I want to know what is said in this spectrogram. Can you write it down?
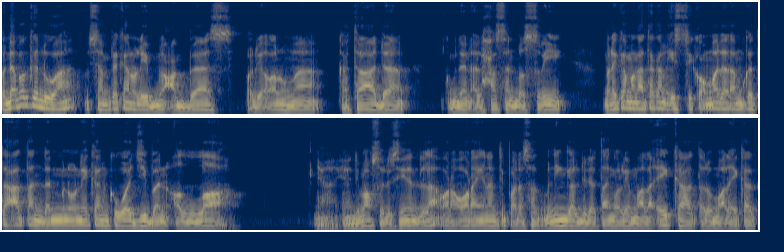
Pendapat kedua disampaikan oleh Ibnu Abbas, radhiyallahu Katada, kemudian Al Hasan Basri. Mereka mengatakan istiqomah dalam ketaatan dan menunaikan kewajiban Allah. Ya, yang dimaksud di sini adalah orang-orang yang nanti pada saat meninggal didatangi oleh malaikat, lalu malaikat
